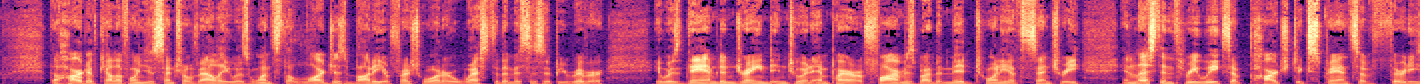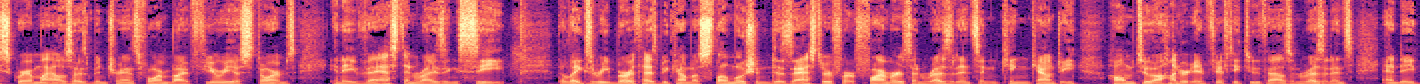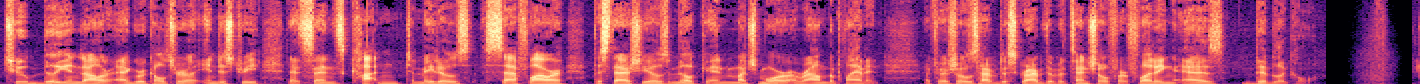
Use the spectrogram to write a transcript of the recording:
The heart of California's Central Valley was once the largest body of fresh water west of the Mississippi River. It was dammed and drained into an empire of farms by the mid 20th century. In less than three weeks, a parched expanse of 30 square miles has been transformed by furious storms in a vast and rising sea. The lake's rebirth has become a slow motion disaster for farmers and residents in Kings County, home to 152,000 residents and a $2 billion agricultural industry that sends cotton, tomatoes, safflower, pistachios, milk, and much more around the planet. Officials have described the potential for flooding as biblical.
